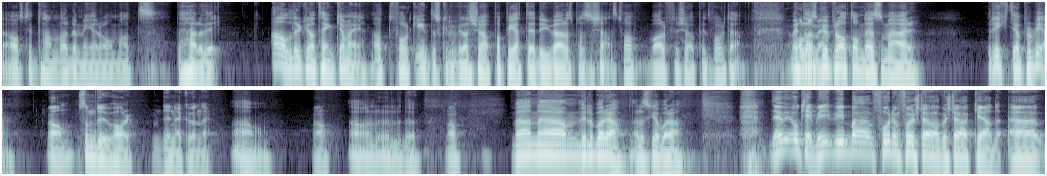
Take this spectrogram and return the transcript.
avsnittet handlade mer om att det här hade jag aldrig kunnat tänka mig, att folk inte skulle vilja köpa PT. Det är ju världens bästa tjänst. Var, varför köper inte folk det? Men då ska vi prata om det som är riktiga problem. Ja, som du har, med dina kunder. Ja, Ja. ja eller, eller du. Ja. Men eh, vill du börja? Eller ska jag börja? Okej, Okej, vi, vi bara får den första överstökad. Uh,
